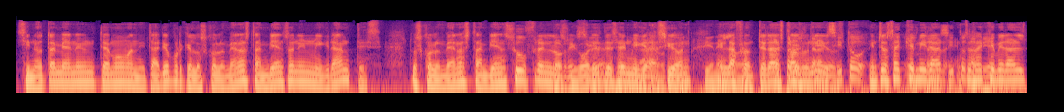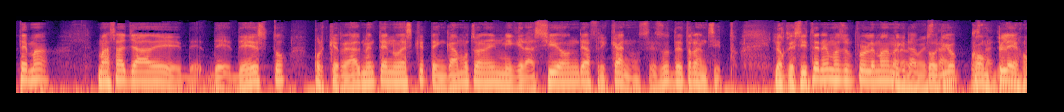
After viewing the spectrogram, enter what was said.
sino también en un tema humanitario, porque los colombianos también son inmigrantes. Los colombianos también sufren los Eso es rigores de esa claro, inmigración en la frontera de Estados Unidos. entonces hay que mirar, entonces hay que mirar el tema más allá de, de- de- de esto, porque realmente no es que tengamos una inmigración de africanos, eso es de tránsito. Lo que sí tenemos es un problema Bueno, no, migratorio están- están complejo.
